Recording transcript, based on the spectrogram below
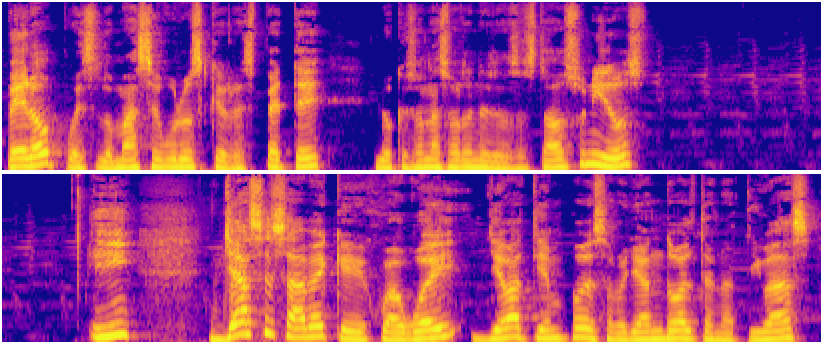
pero pues lo más seguro es que respete lo que son las órdenes de los Estados Unidos. Y ya se sabe que Huawei lleva tiempo desarrollando alternativas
